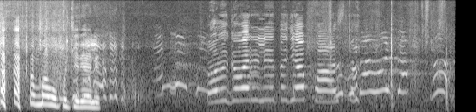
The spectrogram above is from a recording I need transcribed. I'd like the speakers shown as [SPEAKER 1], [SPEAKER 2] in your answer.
[SPEAKER 1] Маму потеряли.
